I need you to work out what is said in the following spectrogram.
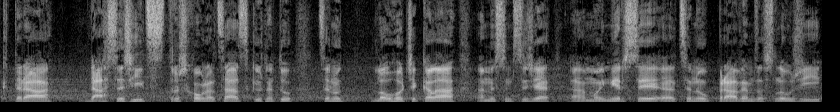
která dá se říct trošku nadsázky, už na tu cenu dlouho čekala a myslím si, že eh, můj mír si eh, cenu právem zaslouží,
